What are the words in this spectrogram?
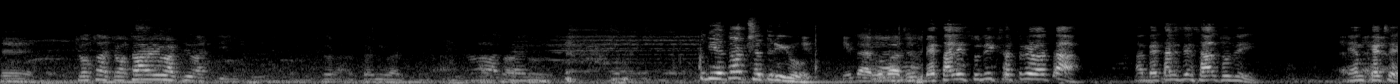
છે. ચોથા ચોથા રવિવારની વાત છે. વાત ક્ષત્રિયો. બેતાલીસ સુધી ક્ષત્રિયો હતા. આ બેતાલીસ સાલ સુધી. એમ કે છે.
